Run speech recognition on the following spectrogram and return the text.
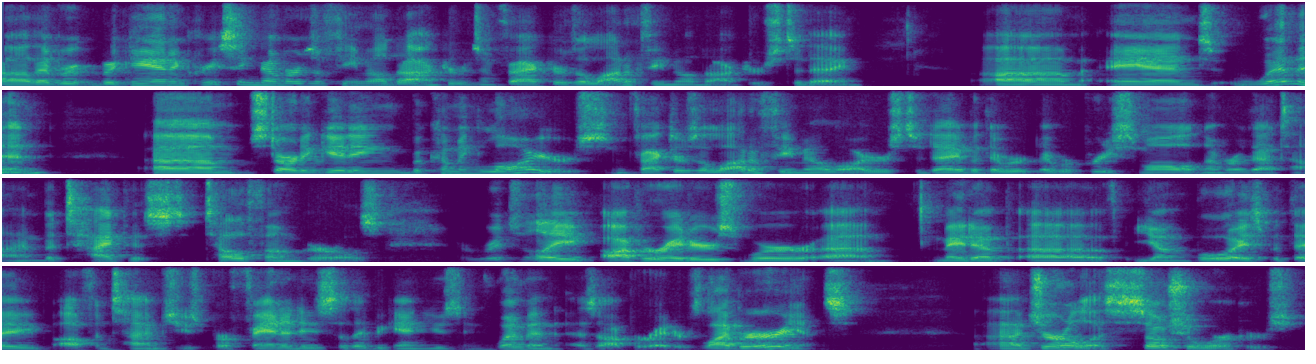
Uh, there began increasing numbers of female doctors. In fact, there's a lot of female doctors today. Um, and women um, started getting becoming lawyers. In fact, there's a lot of female lawyers today, but they were they were pretty small number at that time. But typists, telephone girls. Originally, operators were um, made up of young boys, but they oftentimes used profanity, so they began using women as operators. Librarians, uh, journalists, social workers.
